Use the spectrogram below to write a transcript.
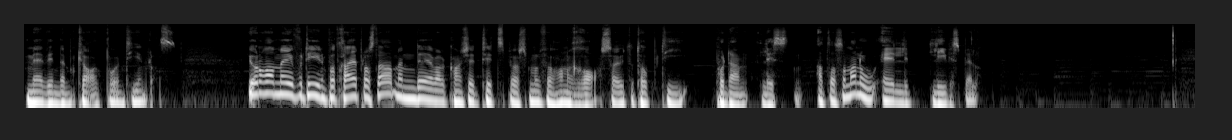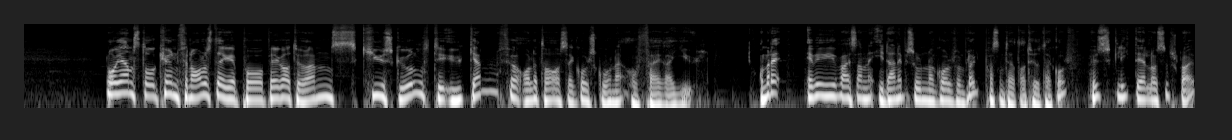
med Vindem Klag på en tiendeplass. John Ramm er for tiden på tredjeplass der, men det er vel kanskje et tidsspørsmål før han raser ut av topp ti på den listen, ettersom han nå er litt livspiller. Nå gjenstår kun finalesteget på PGA-turens Q-school til uken, før alle tar av seg golfskoene og feirer jul. Og med det er vi ved ende i denne episoden av Golf Unplugged, presentert av Turtek Golf. Husk, lik, del og subscribe.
